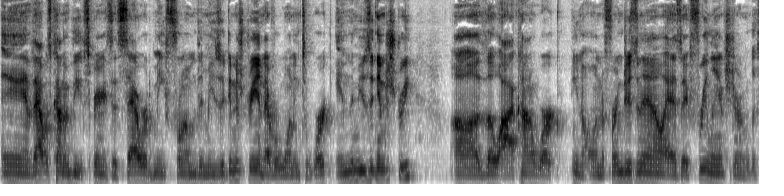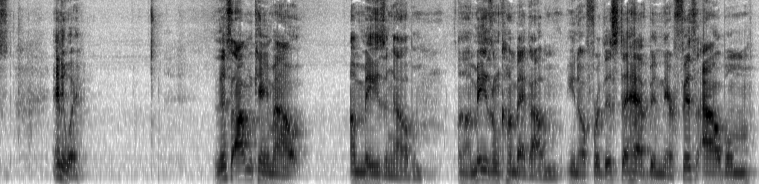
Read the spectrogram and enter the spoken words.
and that was kind of the experience that soured me from the music industry and ever wanting to work in the music industry. Uh, though I kind of work, you know, on the fringes now as a freelance journalist. Anyway, this album came out, amazing album uh, amazing comeback album. You know, for this to have been their fifth album,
